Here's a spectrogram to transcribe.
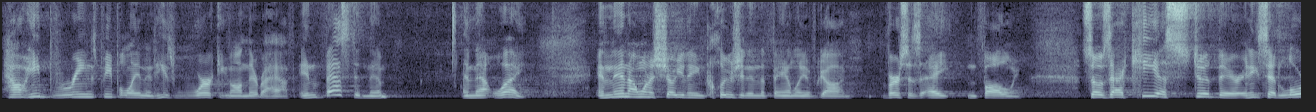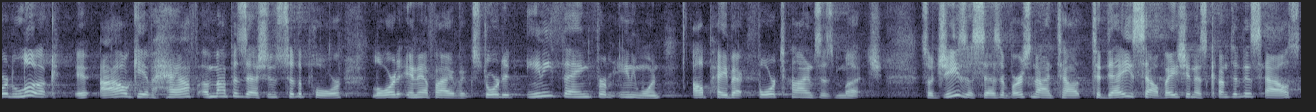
how He brings people in and He's working on their behalf. Invest in them in that way. And then I want to show you the inclusion in the family of God, verses 8 and following. So Zacchaeus stood there and he said, Lord, look, I'll give half of my possessions to the poor, Lord, and if I have extorted anything from anyone, I'll pay back four times as much. So Jesus says in verse 9, Today salvation has come to this house,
